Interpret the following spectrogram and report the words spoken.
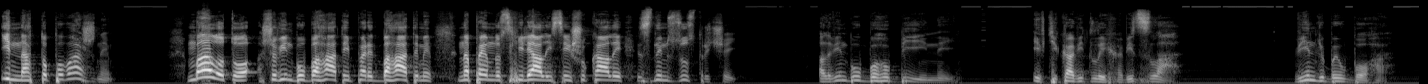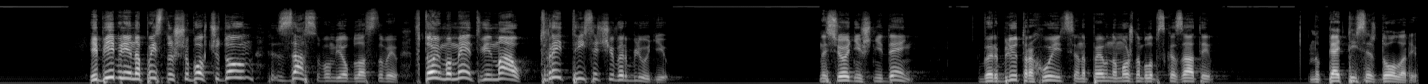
і надто поважним. Мало того, що він був багатий перед багатими, напевно, схилялися і шукали з ним зустрічей. Але він був богобійний і втікав від лиха, від зла. Він любив Бога. І в Біблії написано, що Бог чудовим засобом його благословив. В той момент він мав три тисячі верблюдів. На сьогоднішній день верблюд рахується, напевно, можна було б сказати, ну, 5 тисяч доларів,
